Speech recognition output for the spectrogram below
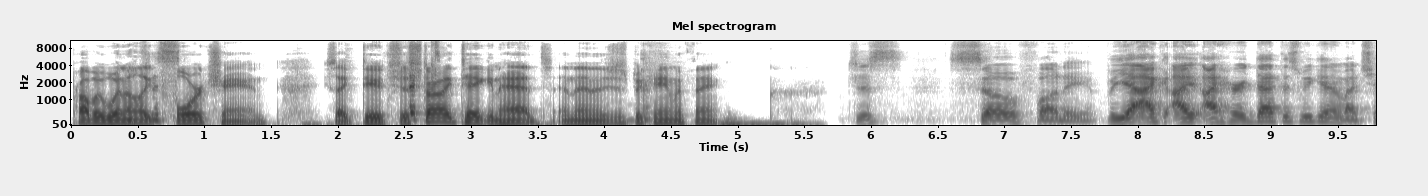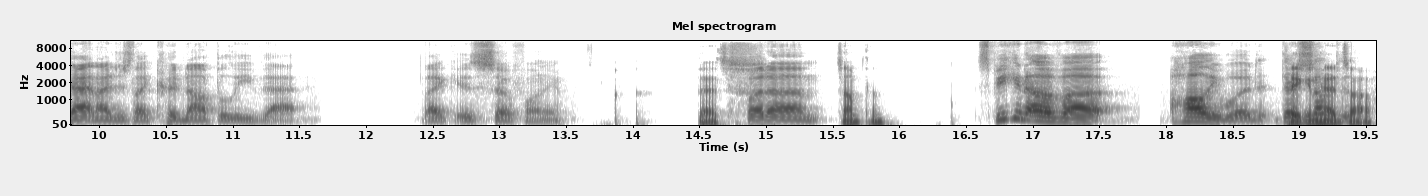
probably went on like Just- 4chan. He's like, dude, just start like taking heads, and then it just became a thing. just so funny. But yeah, I, I I heard that this weekend in my chat, and I just like could not believe that. Like, it's so funny. That's But um, something. speaking of uh Hollywood, there's Taking heads off.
